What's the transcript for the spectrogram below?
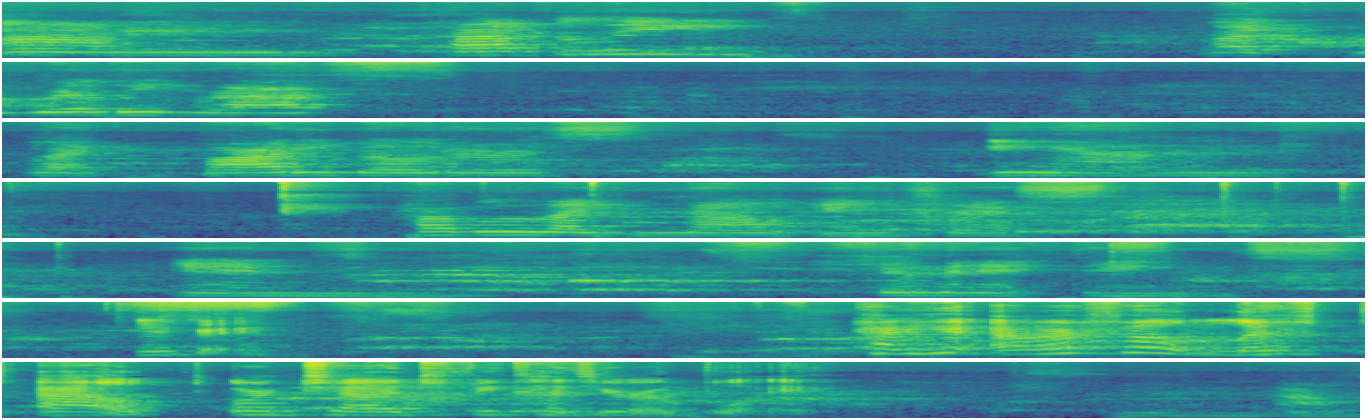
Um probably like really rough like bodybuilders and probably like no interest in feminine things. Okay. Have you ever felt left out or judged because you're a boy? No.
